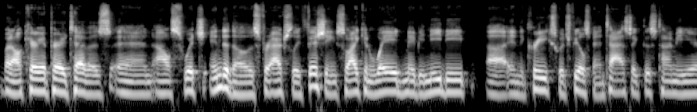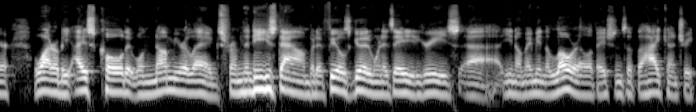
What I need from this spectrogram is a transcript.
but I'll carry a pair of Tevas and I'll switch into those for actually fishing so I can wade maybe knee deep uh, in the creeks, which feels fantastic this time of year. Water will be ice cold. It will numb your legs from the knees down, but it feels good when it's 80 degrees, uh, you know, maybe in the lower elevations of the high country.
